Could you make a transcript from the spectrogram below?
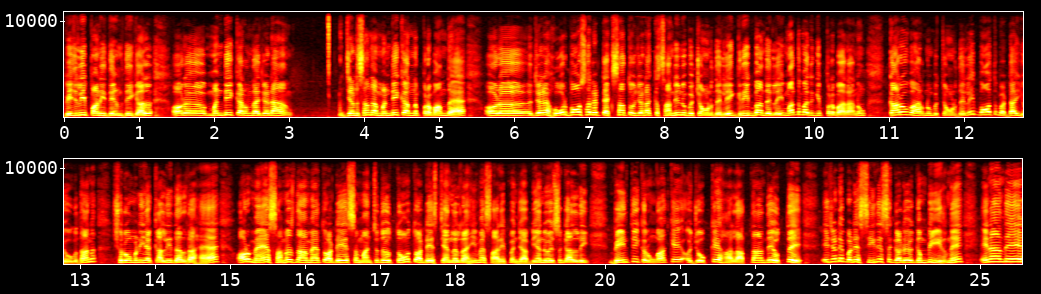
ਬਿਜਲੀ ਪਾਣੀ ਦੇਣ ਦੀ ਗੱਲ ਔਰ ਮੰਡੀਕਰਨ ਦਾ ਜਿਹੜਾ ਜਿਣਸਾਂ ਦਾ ਮੰਡੀਕਰਨ ਪ੍ਰਬੰਧ ਹੈ ਔਰ ਜਿਹੜਾ ਹੋਰ ਬਹੁਤ ਸਾਰੇ ਟੈਕਸਾਂ ਤੋਂ ਜਿਹੜਾ ਕਿਸਾਨੀ ਨੂੰ ਬਚਾਉਣ ਦੇ ਲਈ, ਗਰੀਬਾਂ ਦੇ ਲਈ ਮੱਧ ਵਰਗੀ ਪਰਿਵਾਰਾਂ ਨੂੰ, ਕਾਰੋਬਾਰ ਨੂੰ ਬਚਾਉਣ ਦੇ ਲਈ ਬਹੁਤ ਵੱਡਾ ਯੋਗਦਾਨ ਸ਼੍ਰੋਮਣੀ ਅਕਾਲੀ ਦਲ ਦਾ ਹੈ। ਔਰ ਮੈਂ ਸਮਝਦਾ, ਮੈਂ ਤੁਹਾਡੇ ਇਸ ਮੰਚ ਦੇ ਉੱਤੋਂ, ਤੁਹਾਡੇ ਇਸ ਚੈਨਲ ਰਾਹੀਂ ਮੈਂ ਸਾਰੇ ਪੰਜਾਬੀਆਂ ਨੂੰ ਇਸ ਗੱਲ ਦੀ ਬੇਨਤੀ ਕਰੂੰਗਾ ਕਿ ਅਜੋਕੇ ਹਾਲਾਤਾਂ ਦੇ ਉੱਤੇ, ਇਹ ਜਿਹੜੇ ਬੜੇ ਸੀਰੀਅਸ ਗੜੇ, ਗੰਭੀਰ ਨੇ, ਇਹਨਾਂ ਦੇ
